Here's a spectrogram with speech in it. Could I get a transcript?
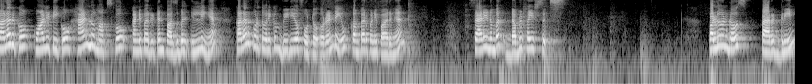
கலருக்கோ குவாலிட்டிக்கோ ஹேண்ட்லூம் மார்க்ஸ்க்கோ கண்டிப்பாக ரிட்டர்ன் பாசிபிள் இல்லைங்க. கலர் பொறுத்த வரைக்கும் வீடியோ ஃபோட்டோ ரெண்டையும் கம்பேர் பண்ணி பாருங்கள் saree number double five six pallu and blouse parrot green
